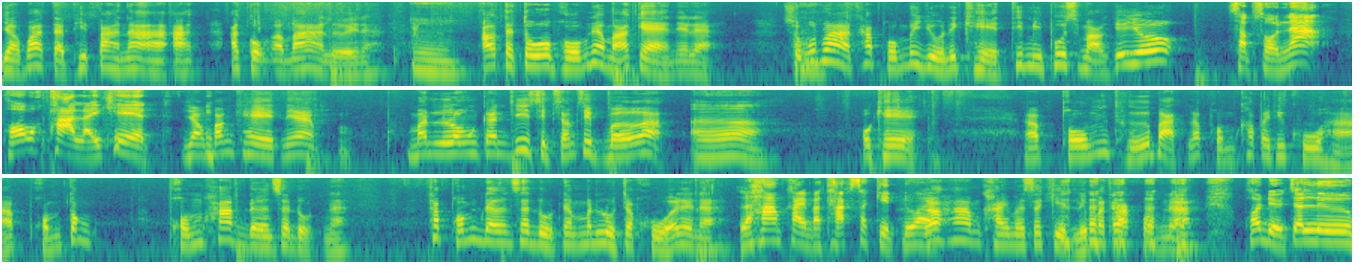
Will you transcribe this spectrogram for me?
อย่าว่าแต่พี่ป้าหน้าอาอาอากงอาม่าเลยนะอืมเอาแต่ตัวผมเนี่ยหมาแก่เนี่ยแหละ สมมุติว่าถ้าผมไปอยู่ในเขตที่มีผู้สมัครเยอะสับสนน่ะเพราะว่าผ่านหลายเขตๆอย่างบางเขตเนี่ยมันลงกัน 20-30 เบอร์อะเออโอเคอะ ผมถือบัตรแล้วผมเข้าไปที่คูหา ผมต้องผมห้ามเดินสะดุดนะ ถ้าผมเดินสะดุดเนี่ยมันหลุดจากหัวเลยนะ แล้วห้ามใครมาทักสะกิดด้วย แล้วห้ามใครมาสะกิดหรือมาทักผมนะ เพราะเดี๋ยวจะลืม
